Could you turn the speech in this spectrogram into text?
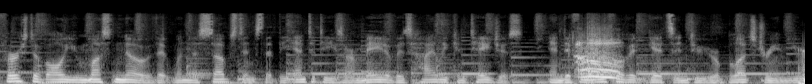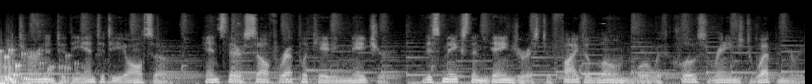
First of all you must know that when the substance that the entities are made of is highly contagious, and if enough of it gets into your bloodstream you will turn into the entity also, hence their self-replicating nature. This makes them dangerous to fight alone or with close-ranged weaponry.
